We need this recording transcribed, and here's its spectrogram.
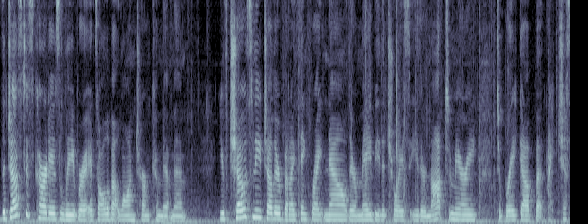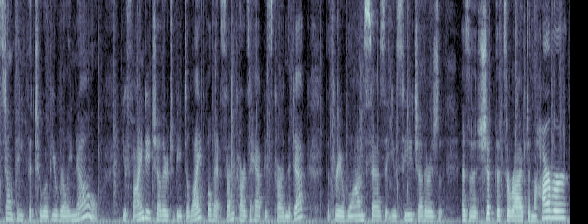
The Justice card is Libra. It's all about long-term commitment. You've chosen each other, but I think right now there may be the choice either not to marry, to break up, but I just don't think the two of you really know. You find each other to be delightful. That Sun card's the happiest card in the deck. The Three of Wands says that you see each other as, as a ship that's arrived in the harbor.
